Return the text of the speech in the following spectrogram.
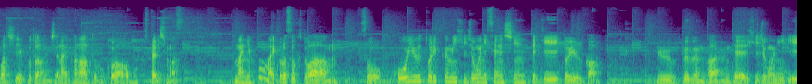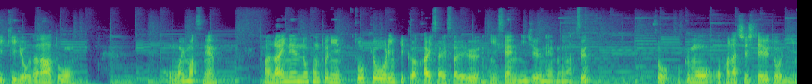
ばしいことなんじゃないかなと僕は思ってたりします。まあ日本マイクロソフトは、そう、こういう取り組み非常に先進的というか、いう部分があるんで、非常にいい企業だなと思いますね。まあ、来年の本当に東京オリンピックが開催される2020年の夏、そう、僕もお話ししている通り、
